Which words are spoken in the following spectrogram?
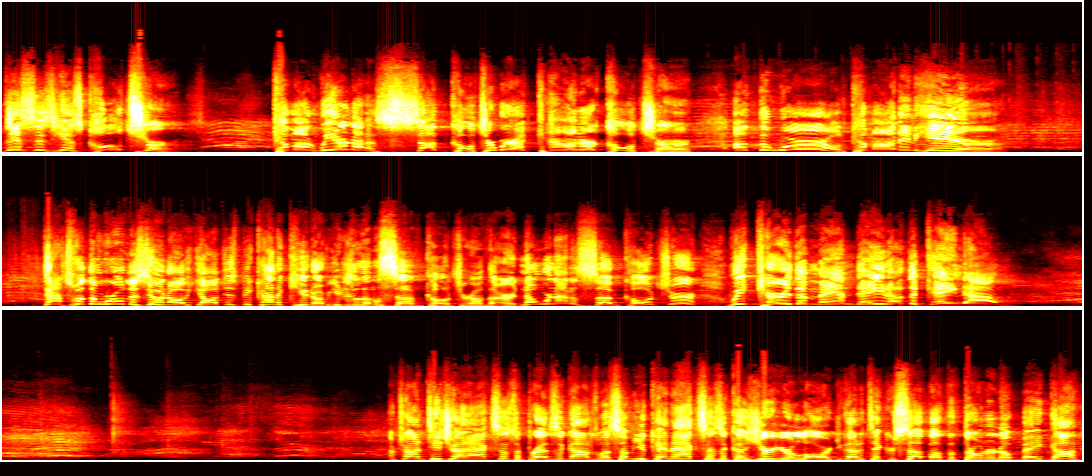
This is his culture. Come on, we are not a subculture, we're a counterculture of the world. Come on in here. That's what the world is doing. Oh, y'all just be kind of cute over. You're just a little subculture of the earth. No, we're not a subculture. We carry the mandate of the kingdom. I'm trying to teach you how to access the presence of God. What some of you can't access it because you're your Lord. You got to take yourself off the throne and obey God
